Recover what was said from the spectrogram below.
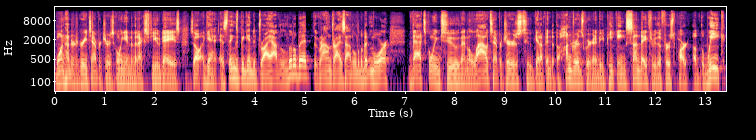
100 degree temperatures going into the next few days. So again, as things begin to dry out a little bit, the ground dries out a little bit more, that's going to then allow temperatures to get up into the hundreds. We're going to be peaking Sunday through the first part of the week.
